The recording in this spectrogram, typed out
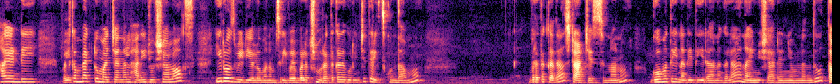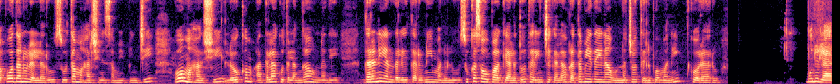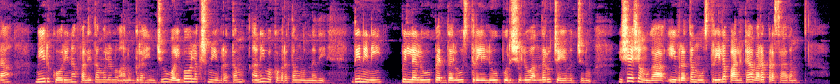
Hi అండి. Welcome back to my channel honey జోషియాలాగ్స్ ఈరోజు వీడియోలో మనం శ్రీ వైభలక్ష్మి వ్రత కథ గురించి తెలుసుకుందాము. వ్రతకథ స్టార్ట్ చేస్తున్నాను. గోమతి నది తీరాన గల నైమిషారణ్యం నందు తపోధనులెల్లరూ సూత మహర్షిని సమీపించి ఓ మహర్షి లోకం అతలాకుతలంగా ఉన్నది. ధరణి అందలి తరుణి మనులు సుఖ సౌభాగ్యాలతో తరించగల వ్రతమేదైనా ఉన్నచో తెలుపమని కోరారు. మునులారా మీరు కోరిన ఫలితములను అనుగ్రహించు వైభవలక్ష్మి వ్రతం అని ఒక వ్రతం ఉన్నది. దీనిని పిల్లలు పెద్దలు స్త్రీలు పురుషులు అందరూ చేయవచ్చును. విశేషముగా ఈ వ్రతము స్త్రీల పాలిట వరప్రసాదం.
